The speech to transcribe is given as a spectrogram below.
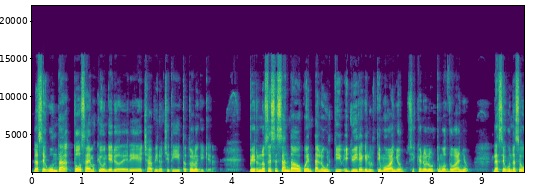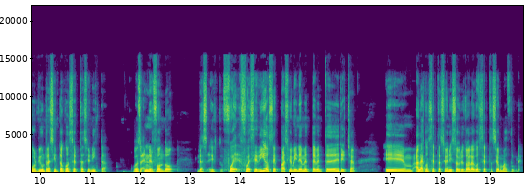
La segunda, todos sabemos que es un diario de derecha, pinochetista, todo lo que quieran. Pero no sé si se han dado cuenta, lo yo diría que el último año, si es que no los últimos dos años, la segunda se volvió un recinto concertacionista. O sea, en el fondo eh, fue, fue cedido ese espacio eminentemente de derecha em, a la concertación y sobre todo a la concertación más dura.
